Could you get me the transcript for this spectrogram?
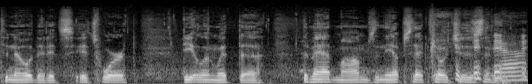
to know that it's it's worth dealing with the the mad moms and the upset coaches and Yeah.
